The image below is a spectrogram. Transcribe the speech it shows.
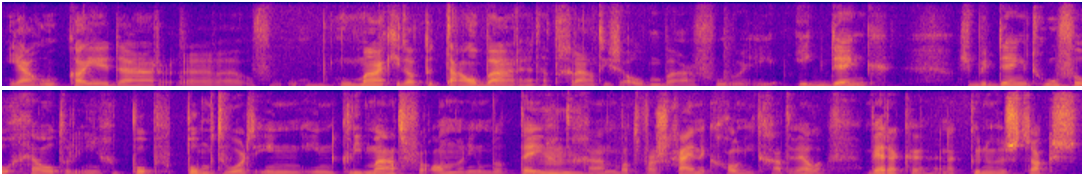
ja, hoe kan je daar, uh, of, hoe, hoe, maak je dat betaalbaar, hè, dat gratis openbaar vervoer? Ik denk, als je bedenkt hoeveel geld er ingepompt wordt in, in klimaatverandering, om dat tegen te mhm. gaan, wat waarschijnlijk gewoon niet gaat wel werken, en daar kunnen we straks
